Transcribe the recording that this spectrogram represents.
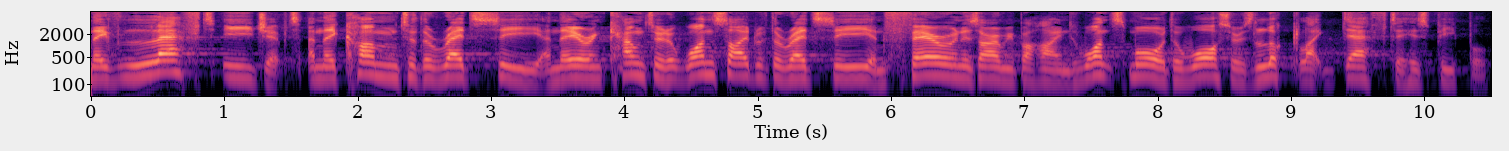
they've left Egypt and they come to the Red Sea and they are encountered at one side with the Red Sea and Pharaoh and his army behind, once more the waters look like death to his people.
